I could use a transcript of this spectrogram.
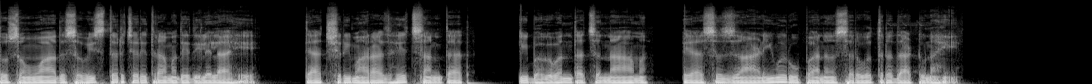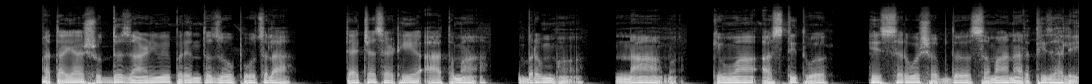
तो संवाद सविस्तर चरित्रामध्ये दिलेला आहे. त्यात श्री महाराज हेच सांगतात की भगवंताचं नाम हे असं जाणीव रूपानं सर्वत्र दाटून आहे आता या शुद्ध जाणीवेपर्यंत जो पोचला त्याच्यासाठी आत्मा ब्रह्म नाम किंवा अस्तित्व हे सर्व शब्द समानार्थी झाले.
